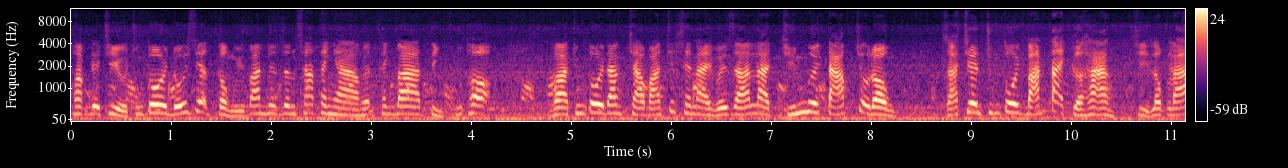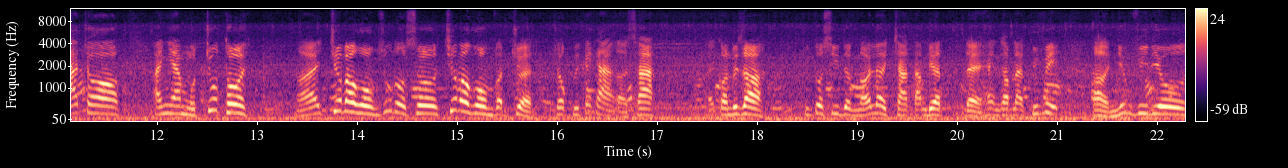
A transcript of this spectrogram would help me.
hoặc địa chỉ của chúng tôi đối diện cổng Ủy ban nhân dân xã Thanh Hà, huyện Thanh Ba, tỉnh Phú Thọ. Và chúng tôi đang chào bán chiếc xe này với giá là 98 triệu đồng. Giá trên chúng tôi bán tại cửa hàng chỉ lọc lá cho anh em một chút thôi. Đấy, chưa bao gồm rút hồ sơ, chưa bao gồm vận chuyển cho quý khách hàng ở xa. Đấy, còn bây giờ chúng tôi xin được nói lời chào tạm biệt để hẹn gặp lại quý vị ở những video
